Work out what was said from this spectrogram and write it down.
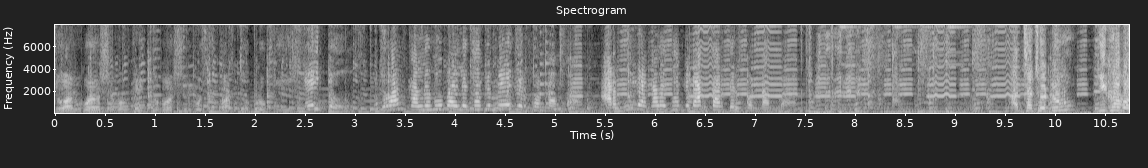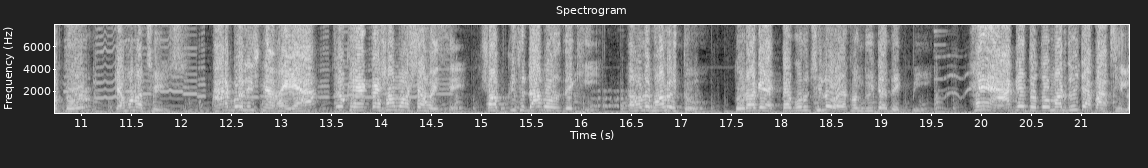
জোয়ান বয়স এবং বৃদ্ধ বয়সের মধ্যে পার্থক্য কি? এই তো জোয়ান কালে মোবাইলে থাকে মেয়েদের ফোন নাম্বার আর বুড়া কালে থাকে ডাক্তারদের ফোন নাম্বার আচ্ছা ছোটু কি খবর তোর? কেমন আছিস? আর বলিস না ভাইয়া চোখে একটা সমস্যা হয়েছে সবকিছু ডাবল দেখি। তাহলে ভালোই তো। তোর আগে একটা গরু ছিল এখন দুইটা দেখবি। হ্যাঁ আগে তো তোমার দুইটা পা ছিল।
